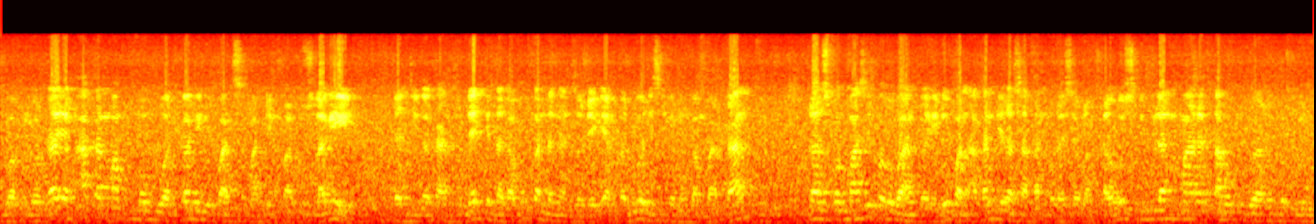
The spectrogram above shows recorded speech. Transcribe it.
sebuah keluarga yang akan mampu membuat kehidupan semakin bagus lagi. Dan jika deck kita gabungkan dengan zodiak yang kedua di sini menggambarkan Transformasi perubahan kehidupan akan dirasakan oleh seorang Taurus di bulan Maret tahun 2022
